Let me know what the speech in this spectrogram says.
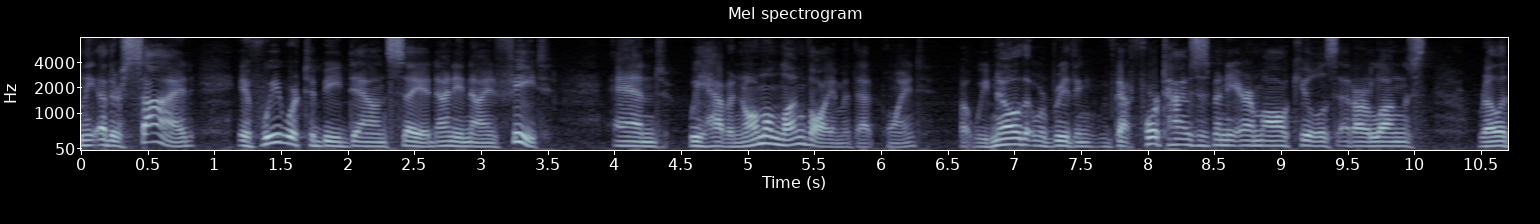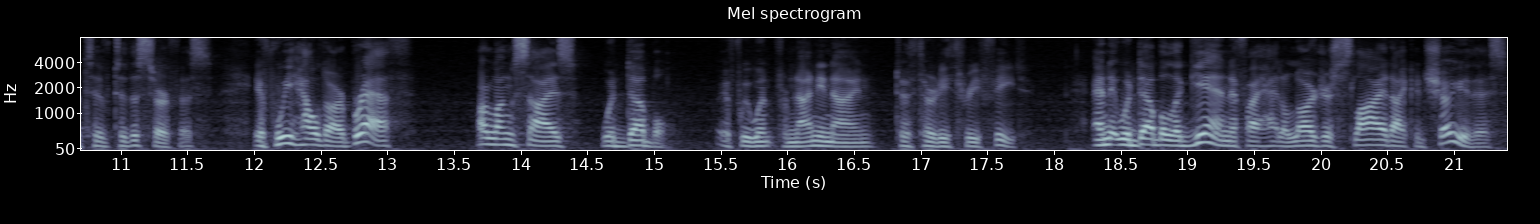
the other side, if we were to be down, say, at 99 feet, and we have a normal lung volume at that point, but we know that we're breathing, we've got four times as many air molecules at our lungs relative to the surface. If we held our breath, our lung size would double if we went from 99 to 33 feet. And it would double again if I had a larger slide I could show you this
